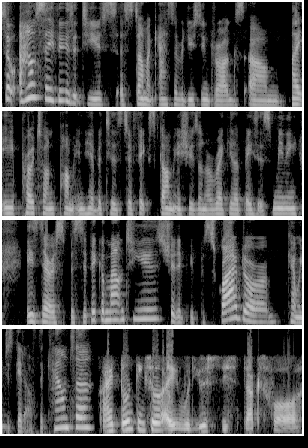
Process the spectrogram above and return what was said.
So, how safe is it to use stomach acid reducing drugs, um, i.e., proton pump inhibitors, to fix gum issues on a regular basis? Meaning, is there a specific amount to use? Should it be prescribed, or can we just get it off the counter? I don't think so. I would use these drugs for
